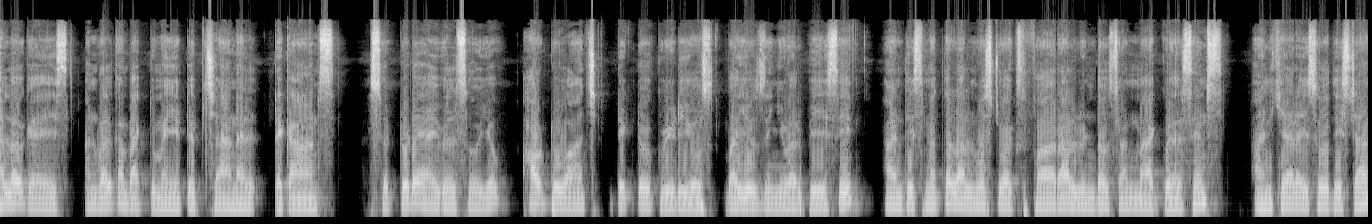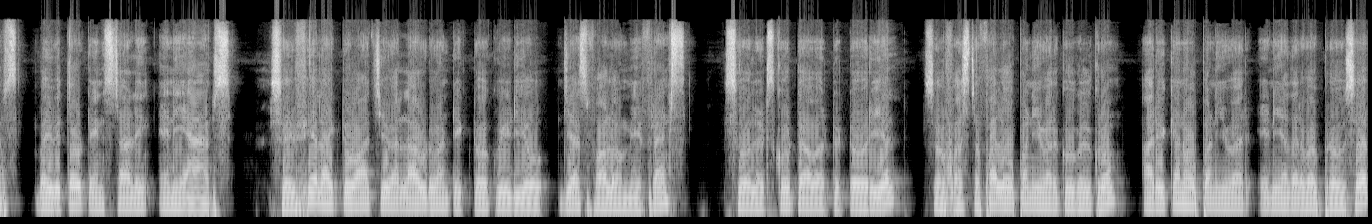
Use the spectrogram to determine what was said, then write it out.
Hello guys and welcome back to my YouTube channel Teconz. So today I will show you how to watch TikTok videos by using your PC and this method almost works for all Windows and Mac versions and here I show the steps by without installing any apps. So if you like to watch your loved one TikTok video just follow me friends. So let's go to our tutorial. So first of all open your Google Chrome or you can open your any other web browser.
